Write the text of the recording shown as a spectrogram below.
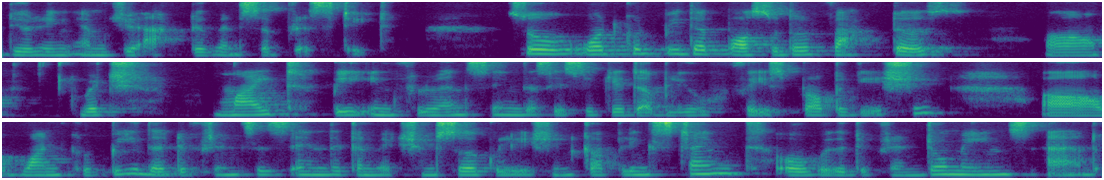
during MJO active and suppressed state. So what could be the possible factors uh, which might be influencing the CCKW phase propagation? Uh, one could be the differences in the convection circulation coupling strength over the different domains and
